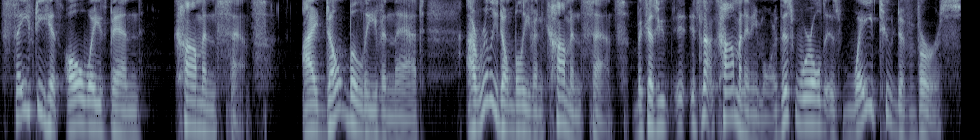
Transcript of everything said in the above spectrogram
safety has always been common sense. I don't believe in that. I really don't believe in common sense because you, it's not common anymore. This world is way too diverse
